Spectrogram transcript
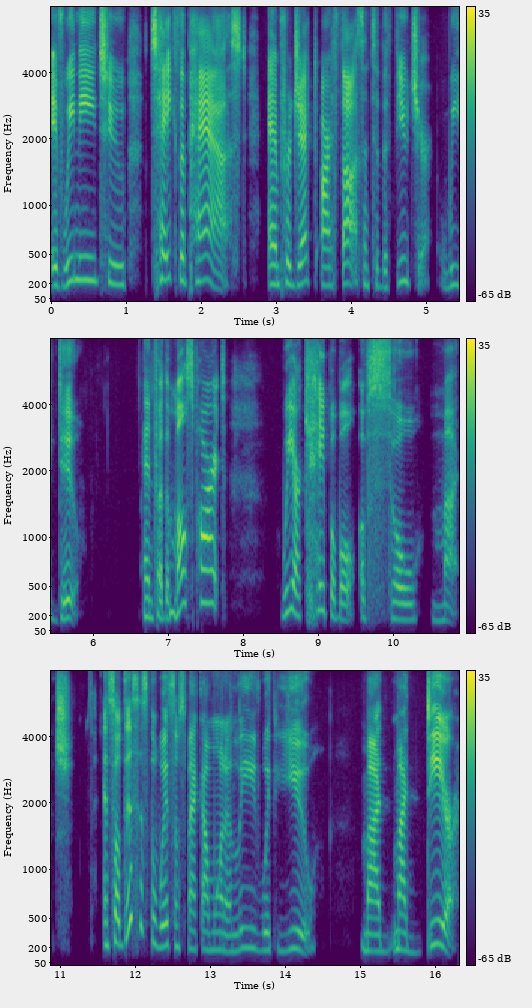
If we need to take the past and project our thoughts into the future, we do. And for the most part, we are capable of so much. And so this is the wisdom smack I want to leave with you, my my dear,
